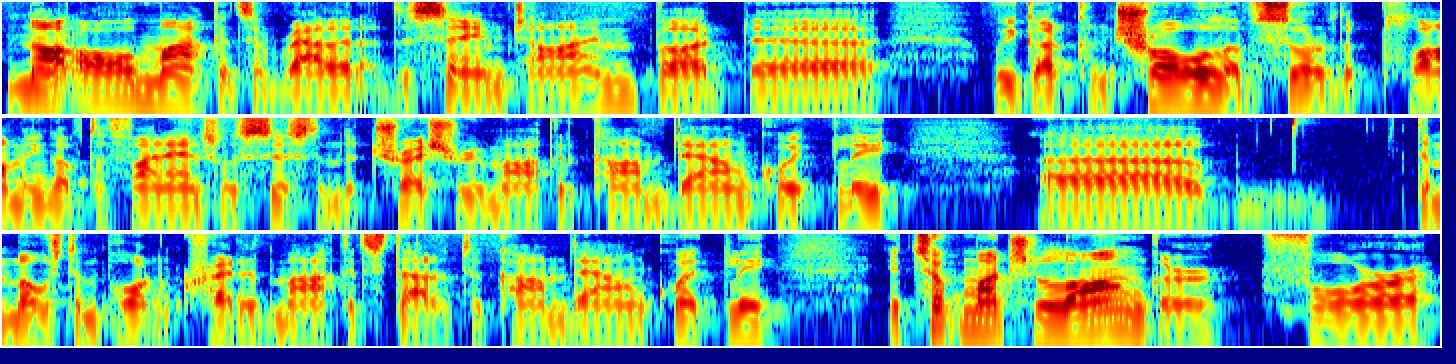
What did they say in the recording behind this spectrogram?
Not all markets have rallied at the same time, but uh, We got control of sort of the plumbing of the financial system. The treasury market calmed down quickly. Uh, the most important credit markets started to calm down quickly. It took much longer for,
